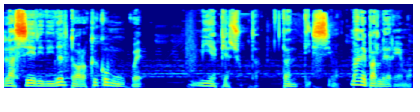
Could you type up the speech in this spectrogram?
la serie di Del Toro che comunque mi è piaciuta tantissimo, ma ne parleremo.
